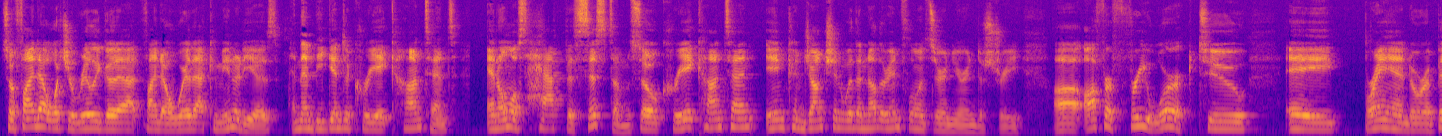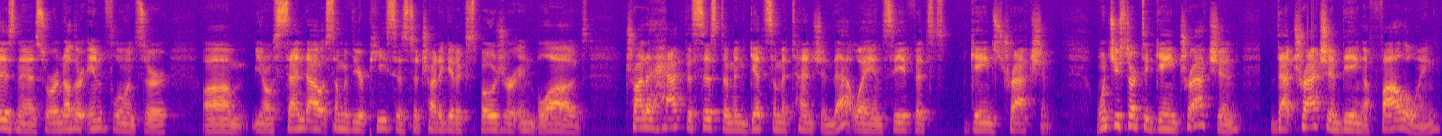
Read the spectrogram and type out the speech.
So find out what you're really good at, find out where that community is, and then begin to create content and almost hack the system. So create content in conjunction with another influencer in your industry. Uh, offer free work to a brand or a business or another influencer. Um, you know, send out some of your pieces to try to get exposure in blogs. Try to hack the system and get some attention that way and see if it gains traction. Once you start to gain traction, that traction being a following,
